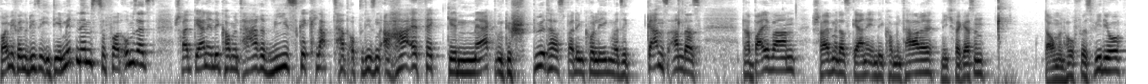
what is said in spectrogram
freue mich, wenn du diese Idee mitnimmst, sofort umsetzt. Schreib gerne in die Kommentare, wie es geklappt hat, ob du diesen Aha-Effekt gemerkt und gespürt hast bei den Kollegen, weil sie ganz anders dabei waren. Schreib mir das gerne in die Kommentare. Nicht vergessen, Daumen hoch fürs Video,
